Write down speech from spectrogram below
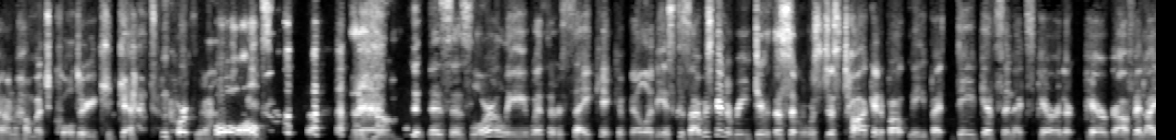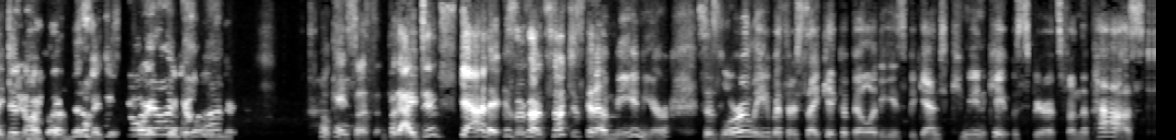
I don't know how much colder you could get at the North yeah. Pole. this is Lorilei with her psychic abilities. Because I was going to redo this if it was just talking about me, but Dave gets the next par- paragraph, and I did not like this. I just go ahead, go ahead. Okay, so but I did scan it because it's not just going to have me in here. It says Lorilei, with her psychic abilities, began to communicate with spirits from the past.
